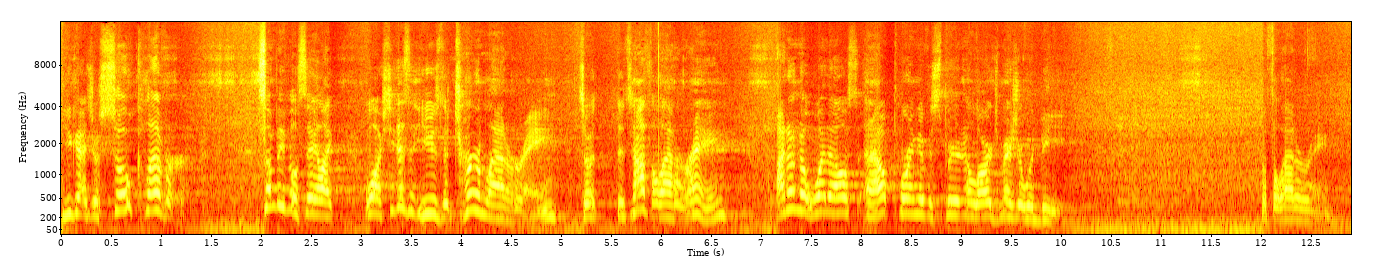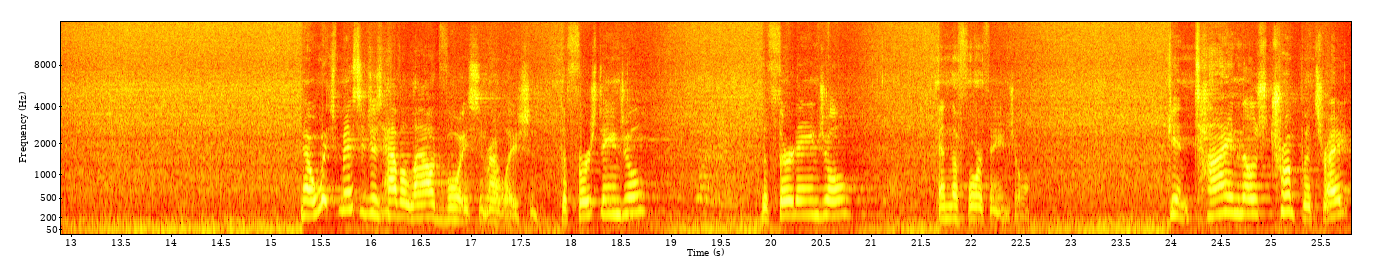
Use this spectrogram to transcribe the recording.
you guys are so clever. Some people say, like, well, she doesn't use the term latter rain, so it's not the latter rain. I don't know what else an outpouring of His Spirit in a large measure would be but the latter rain. Now, which messages have a loud voice in Revelation? The first angel, the third angel, and the fourth angel. Again, tying those trumpets, right?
